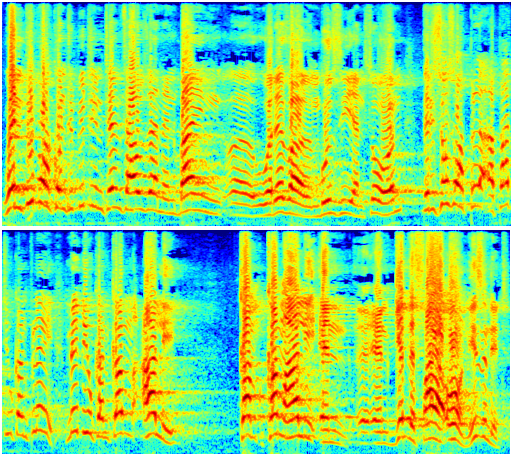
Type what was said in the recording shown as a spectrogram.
When people are contributing 10,000 and buying uh, whatever, mbuzi and so on, there is also a, pl- a part you can play. Maybe you can come early, come, come early and, uh, and get the fire on, isn't it?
